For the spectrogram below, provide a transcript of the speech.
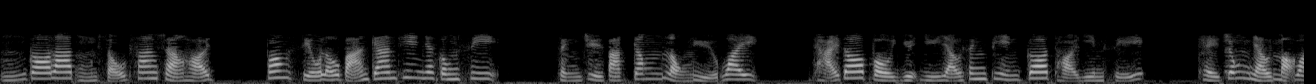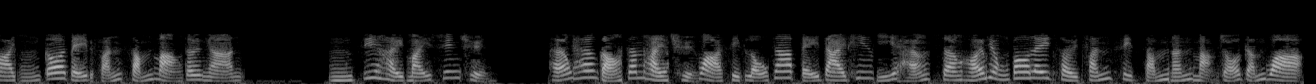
五哥啦五嫂返上海帮小老板间天一公司，乘住白金龙余威，踩多部粤语有声片歌台艳史。其中有莫话五哥俾粉沈盲对眼，唔知系咪宣传响香港真系传话泄老渣俾大天耳响上海用玻璃碎粉泄沈捻盲咗咁话，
